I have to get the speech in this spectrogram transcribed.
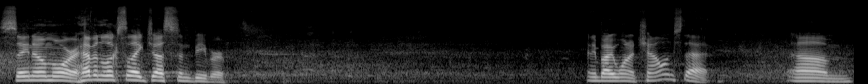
Say no more. Heaven looks like Justin Bieber. Anybody want to challenge that? Um,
